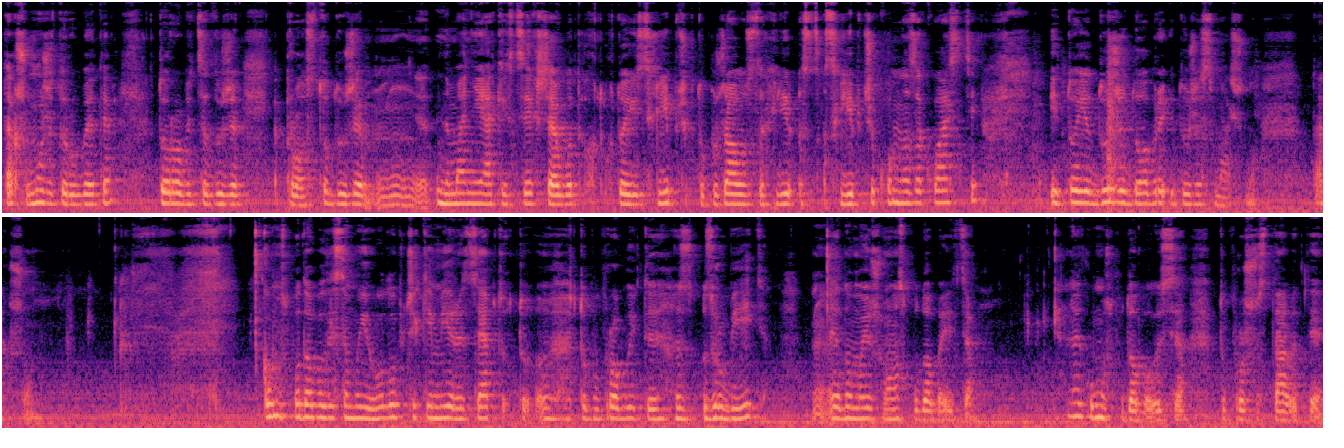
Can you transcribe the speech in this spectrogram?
Так що можете робити. То робиться дуже просто, дуже нема ніяких цих ще. От хто- їсть хлібчик, то пожалуйста, хліб з хлібчиком на заквасці. І то є дуже добре і дуже смачно. Так що. Кому сподобалися мої голубчики, мій рецепт, то, то попробуйте зробіть. Я думаю, що вам сподобається. Ну і кому сподобалося, то прошу ставити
